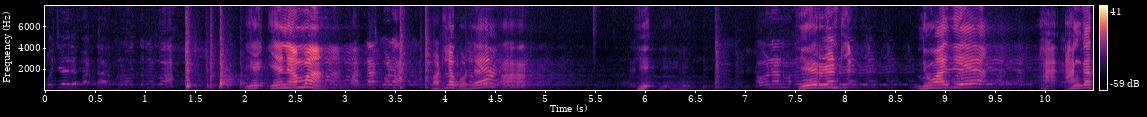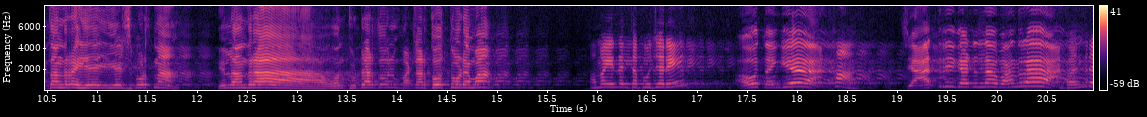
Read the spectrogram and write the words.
ಪೂಜಾರಿ ಬಟ್ಟಾರ ಕೊಡು ಅಂತ ಏನಮ್ಮ ಅಮ್ಮ? ಕೊಡ. ಬಟ್ಲ ಕೊಡ್ಲೆ? ಹಾ. ಅವ್ ನನ್ನ ಮಗ ಏರ್ ಗಂಟ್ಲೆ ನೀವಾದಿ ಹಂಗತ್ತಂದ್ರೆ ಹೇ ಏಳ್ಸ್ಕೊಡ್ತನ ಇಲ್ಲಾಂದ್ರ ಒಂದು ದುಡ್ಡಾರ್ ತೋ ಬಟ್ಲಾರ್ ತೋತ್ ನೋಡಮ್ಮ ಅಮ್ಮ. ಏನಂತ ಪೂಜಾರಿ? ಅವ್ ತಂಗಿ ಹಾ. ಜಾತ್ರಿ ಗಂಟಲ ಬಂದ್ರ? ಬಂದ್ರ.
